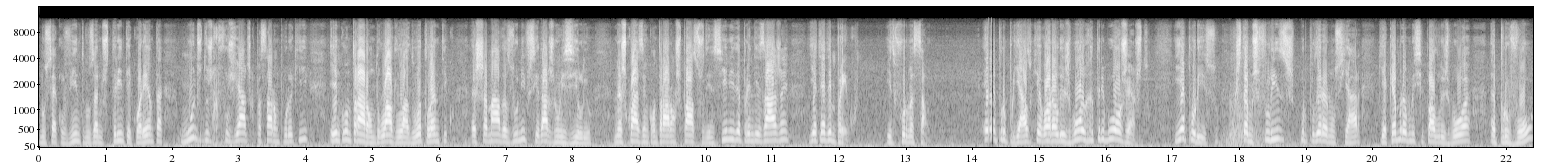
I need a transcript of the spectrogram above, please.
no século XX, nos anos 30 e 40, muitos dos refugiados que passaram por aqui encontraram do lado lá do Atlântico as chamadas universidades no exílio, nas quais encontraram espaços de ensino e de aprendizagem e até de emprego e de formação. É apropriado que agora Lisboa retribua o gesto e é por isso que estamos felizes por poder anunciar que a Câmara Municipal de Lisboa aprovou,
